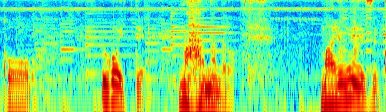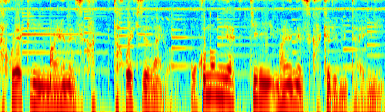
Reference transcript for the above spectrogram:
こう動いてまあなんだろう。マヨネーズたこ焼きにマヨネーズかたこ焼きじゃないわ。お好み焼きにマヨネーズかけるみたいに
